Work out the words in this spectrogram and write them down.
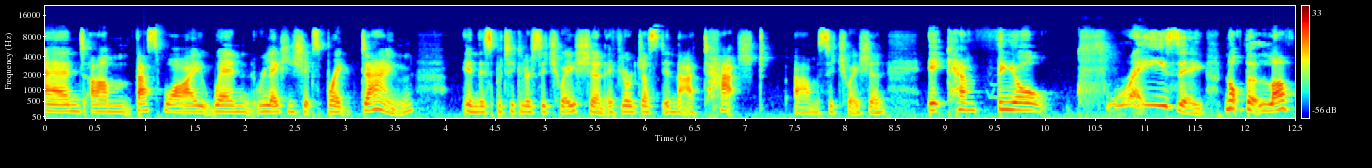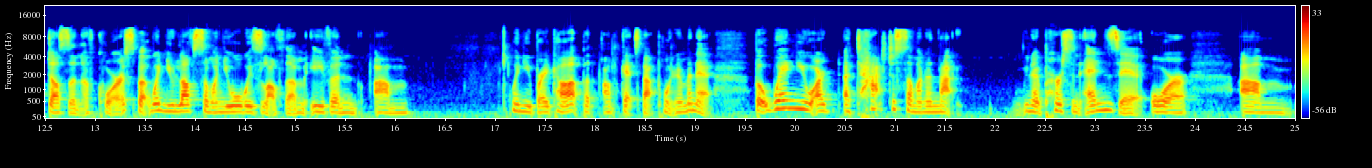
And um, that's why when relationships break down in this particular situation, if you're just in that attached um, situation, it can feel crazy. Not that love doesn't, of course, but when you love someone, you always love them, even um, when you break up. But I'll get to that point in a minute. But when you are attached to someone and that you know person ends it or um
